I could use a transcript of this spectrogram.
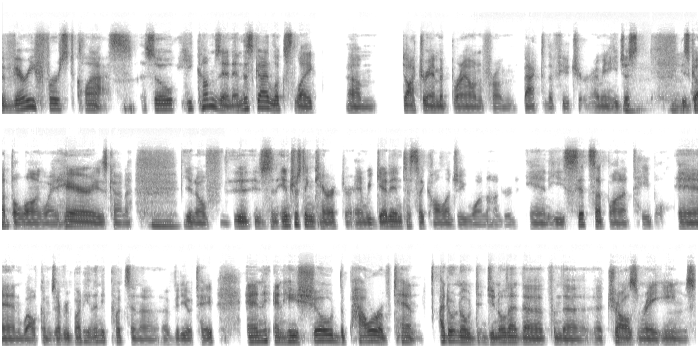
the very first class, so he comes in, and this guy looks like um, Dr. Emmett Brown from Back to the Future. I mean, he just mm-hmm. he's got the long white hair. He's kind of, mm-hmm. you know, it's an interesting character. And we get into Psychology 100, and he sits up on a table and welcomes everybody, and then he puts in a, a videotape, and and he showed the power of ten. I don't know. Do you know that the from the uh, Charles and Ray Eames?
